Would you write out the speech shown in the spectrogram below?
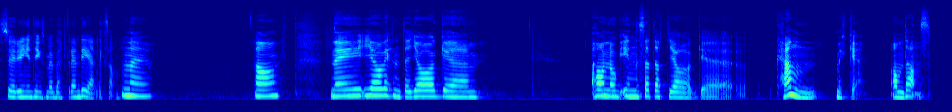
så är det ju ingenting som är bättre än det. Liksom. Nej. Ja. Nej, jag vet inte. Jag eh, har nog insett att jag eh, kan mycket om dans.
